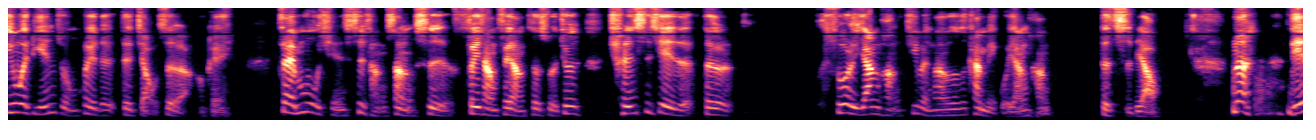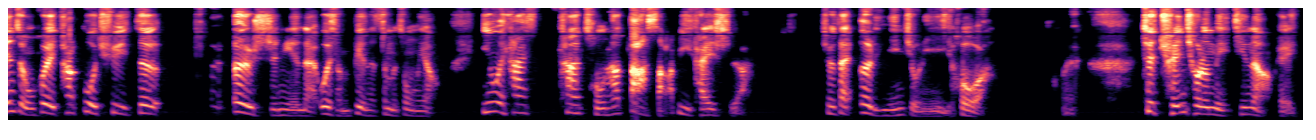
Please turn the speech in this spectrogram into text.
因为联总会的的角色啊，OK，在目前市场上是非常非常特殊的，就是全世界的的所有的央行基本上都是看美国央行的指标。那联总会它过去这。二十年来为什么变得这么重要？因为他他从他大傻逼开始啊，就在二零零九年以后啊，这全球的美金啊，哎，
